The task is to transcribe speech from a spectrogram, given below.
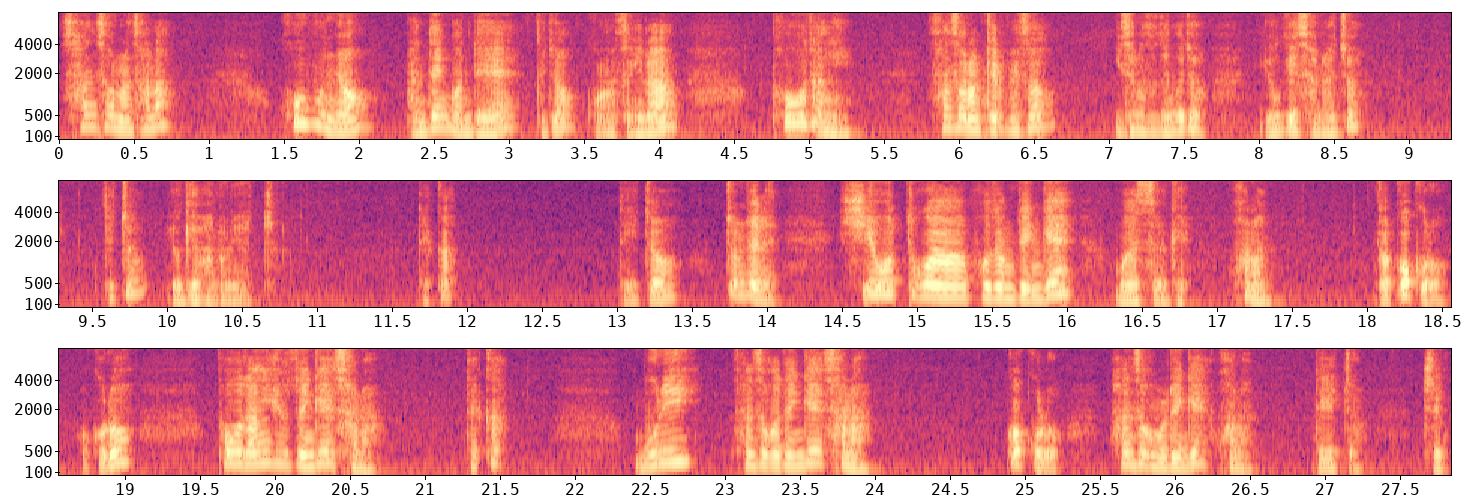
산소는 산화? 호흡은요 반대인 건데 그죠? 광합성이랑 포장이 산소랑 결합해서 이산화탄소 된 거죠? 요게 산화죠? 됐죠? 요게 환원이었죠. 될까? 되겠죠? 좀 전에 CO2가 포장된 게 뭐였어요? 이게 환원. 그러니까 거꾸로 거꾸로 포장이 효소된 게 산화. 될까? 물이 산소가 된 게 산화. 거꾸로 산소가 물된 게 환원. 되겠죠? 즉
